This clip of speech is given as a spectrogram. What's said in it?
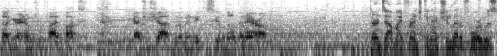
Doug, you're in them for five bucks. You got your shot, but I'm gonna need to see a little dinero. Turns out my French connection metaphor was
